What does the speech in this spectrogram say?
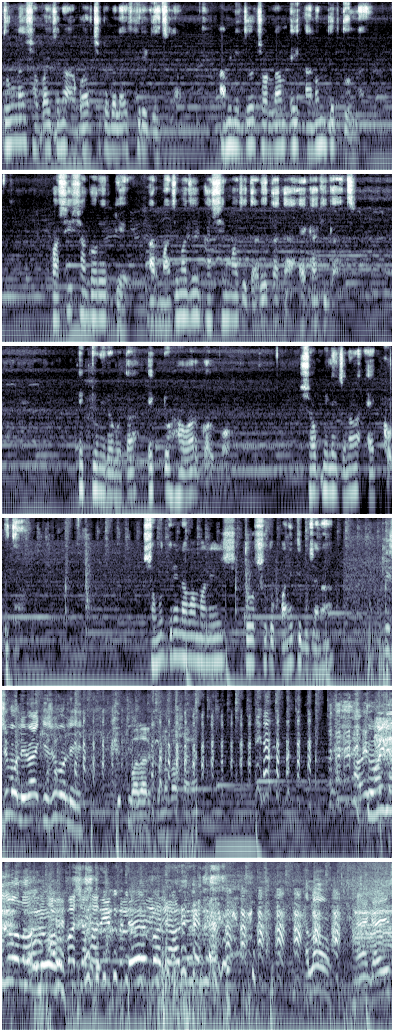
দোলনায় সবাই যেন আবার ছোটবেলায় ফিরে গিয়েছিলাম। আমি নিজেও চললাম এই আনন্দের দোলনায়। পাশে সাগরের ঢেউ আর মাঝে মাঝে ঘাসের মাঝে দাঁড়িয়ে থাকা একাকী গাছ। একটু নীরবতা, একটু হাওয়ার গল্প। সব মিলে যেন এক কবিতা। সমুদ্রে নামা মানে তো শুধু পানিতে বোঝে না। কিছু বলি ভাই কিছু বলি। বলার কোনো ভাষা না তুমি কিছু বলো। হ্যালো। হ্যাঁ গাইস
